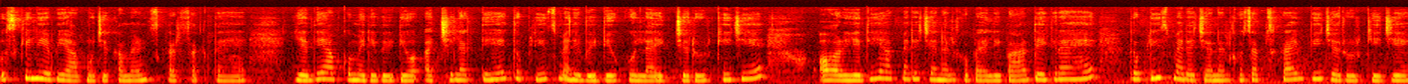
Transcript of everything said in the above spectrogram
उसके लिए भी आप मुझे कमेंट्स कर सकते हैं। यदि आपको मेरी वीडियो अच्छी लगती है तो प्लीज़ मेरे वीडियो को लाइक ज़रूर कीजिए। और यदि आप मेरे चैनल को पहली बार देख रहे हैं तो प्लीज़ मेरे चैनल को सब्सक्राइब भी ज़रूर कीजिए,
